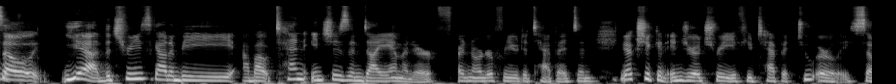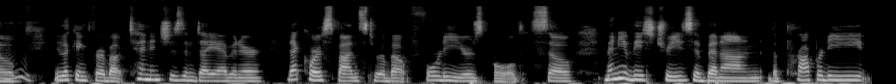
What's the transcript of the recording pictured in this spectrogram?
so yeah, the tree's got to be about 10 inches in diameter in order for you to tap it. And you actually can injure a tree if you tap it too early. So mm. you're looking for about 10 inches in diameter. That corresponds to about 40 years old. So many of these trees have been on the property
